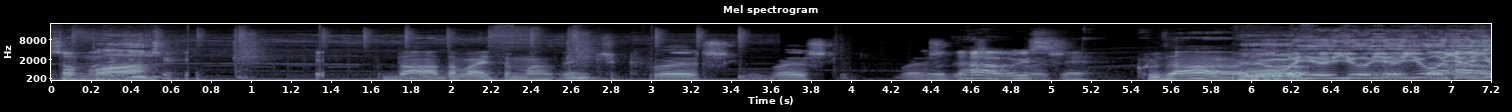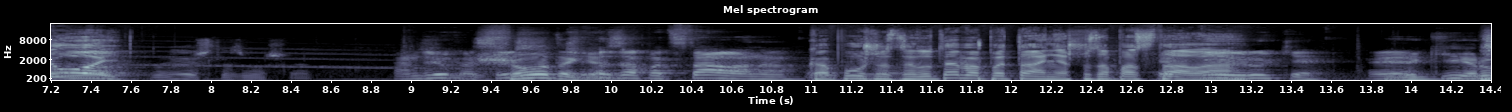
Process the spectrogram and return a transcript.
Что, Опа-па. магазинчик? Да, давайте в магазинчик. Вийшли, вийшли, вийшли. Куда вышли? Куда? Алло. Ой-ой-ой-ой-ой-ой! Вийшли з машини. Андрюха, Шо слышишь, таке? что за подстава нам? Капуша, це до тебе питання, що за Какие подстава? руки? Э, Які руки?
